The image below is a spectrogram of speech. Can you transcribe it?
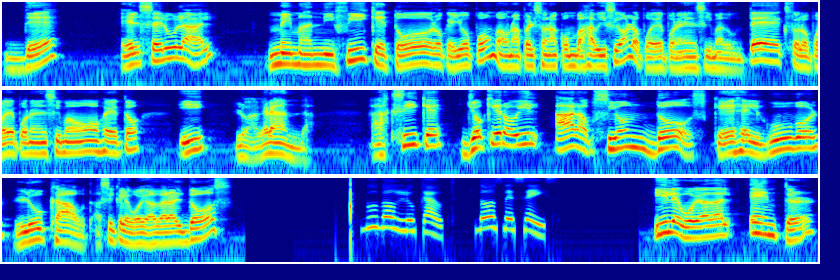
de el celular me magnifique todo lo que yo ponga. Una persona con baja visión lo puede poner encima de un texto, lo puede poner encima de un objeto y lo agranda. Así que yo quiero ir a la opción 2, que es el Google Lookout. Así que le voy a dar al 2. Google Lookout, 2 de 6. Y le voy a dar Enter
